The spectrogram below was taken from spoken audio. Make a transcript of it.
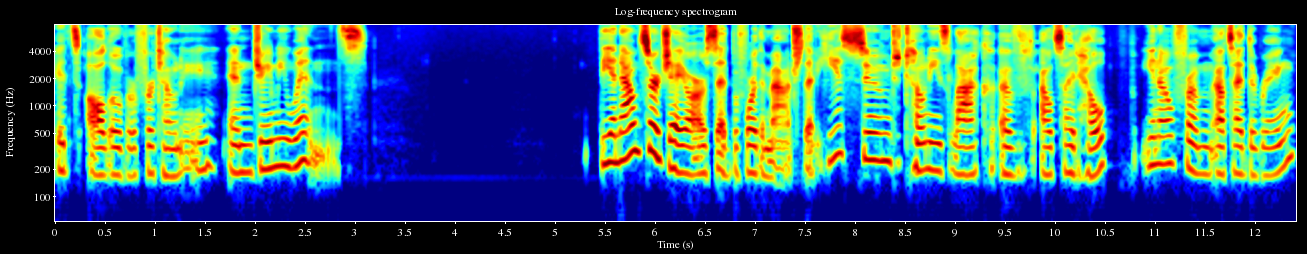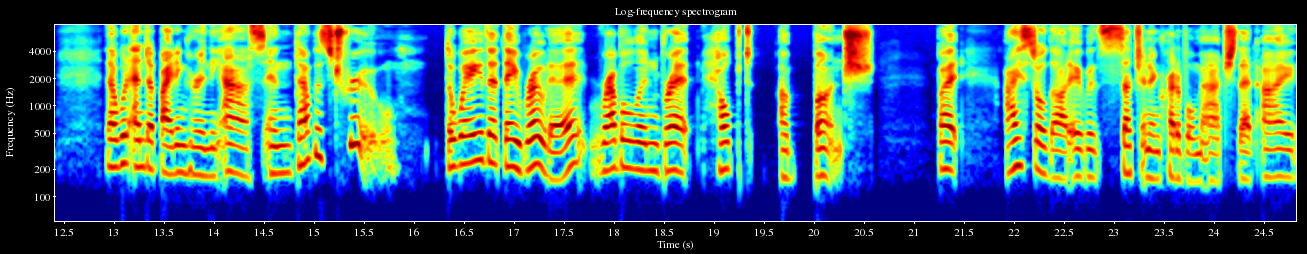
It's all over for Toni, and Jamie wins. The announcer JR said before the match that he assumed Toni's lack of outside help, you know, from outside the ring, that would end up biting her in the ass, and that was true. The way that they wrote it, Rebel and Britt helped a bunch. But I still thought it was such an incredible match that I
